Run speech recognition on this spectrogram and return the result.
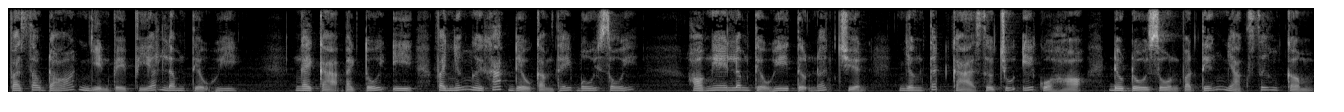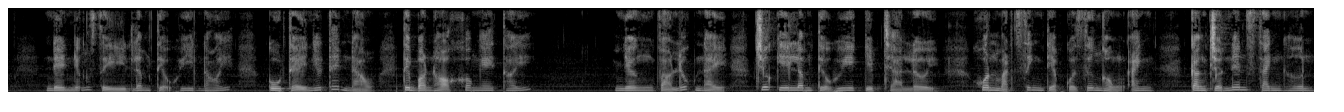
và sau đó nhìn về phía Lâm Tiểu Huy. Ngay cả Bạch Tối Y và những người khác đều cảm thấy bối rối. Họ nghe Lâm Tiểu hy tự nói chuyện, nhưng tất cả sự chú ý của họ đều đồ dồn vào tiếng nhạc dương cầm, nên những gì Lâm Tiểu Huy nói, cụ thể như thế nào thì bọn họ không nghe thấy. Nhưng vào lúc này, trước khi Lâm Tiểu Huy kịp trả lời, khuôn mặt xinh đẹp của Dương Hồng Anh càng trở nên xanh hơn.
